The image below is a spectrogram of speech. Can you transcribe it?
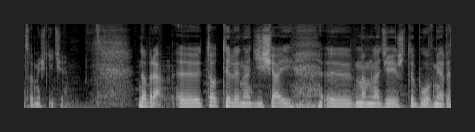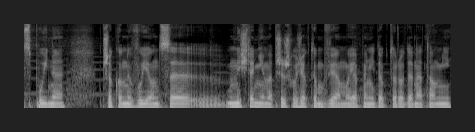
co myślicie. Dobra, y, to tyle na dzisiaj. Y, mam nadzieję, że to było w miarę spójne, przekonywujące. Y, myślenie ma przyszłość, jak to mówiła moja pani doktor od anatomii.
